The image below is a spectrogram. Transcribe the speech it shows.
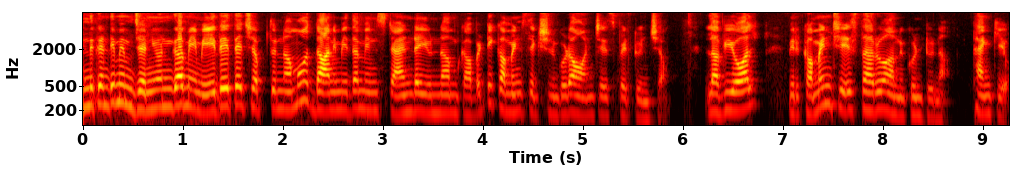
ఎందుకంటే మేము జెన్యున్గా మేము ఏదైతే చెప్తున్నామో దాని మీద మేము స్టాండ్ అయి ఉన్నాం కాబట్టి కమెంట్ సెక్షన్ కూడా ఆన్ చేసి పెట్టుంచాం లవ్ యూ ఆల్ మీరు కమెంట్ చేస్తారు అనుకుంటున్నా. థ్యాంక్ యూ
